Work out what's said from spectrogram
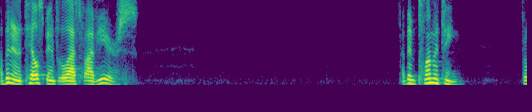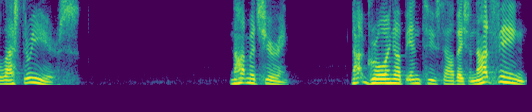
I've been in a tailspin for the last five years. I've been plummeting for the last three years not maturing, not growing up into salvation, not seeing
